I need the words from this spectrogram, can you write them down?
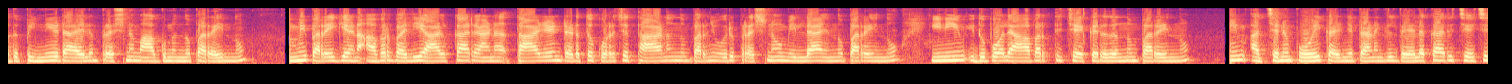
അത് പിന്നീടായാലും പ്രശ്നമാകുമെന്ന് പറയുന്നു. അമ്മി പറയുകയാണ് അവർ വലിയ ആൾക്കാരാണ് താഴേണ്ടടുത്ത് കുറച്ച് താണെന്നും പറഞ്ഞു ഒരു പ്രശ്നവുമില്ല എന്ന് പറയുന്നു ഇനിയും ഇതുപോലെ ആവർത്തിച്ചേക്കരുതെന്നും പറയുന്നു. ഇനിയും അച്ഛനും പോയി കഴിഞ്ഞിട്ടാണെങ്കിൽ വേലക്കാരി ചേച്ചി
